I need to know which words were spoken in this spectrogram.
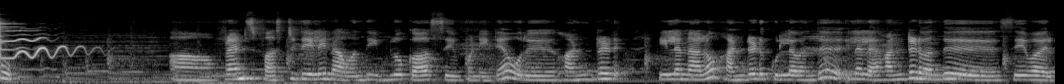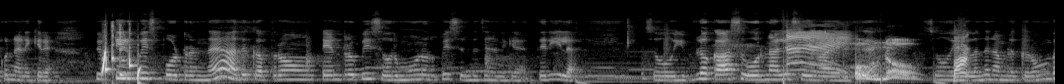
போ. ஃப்ரெண்ட்ஸ் ஃபஸ்ட்டு டேலே நான் வந்து இவ்வளோ காசு சேவ் பண்ணிட்டேன். ஒரு ஹண்ட்ரட் இல்லைனாலும் ஹண்ட்ரடுக்குள்ளே வந்து இல்லை இல்லை ஹண்ட்ரட் வந்து சேவ் ஆகிருக்கும்னு நினைக்கிறேன். ஃபிஃப்டி ருபீஸ் போட்டிருந்தேன். அதுக்கப்புறம் டென் ருபீஸ் ஒரு மூணு ருபீஸ் இருந்துச்சுன்னு நினைக்கிறேன். தெரியல. ஸோ இவ்வளோ காசு ஒரு நாளே சேவ் ஆகிருக்கு ஸோ இது வந்து நம்மளுக்கு ரொம்ப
